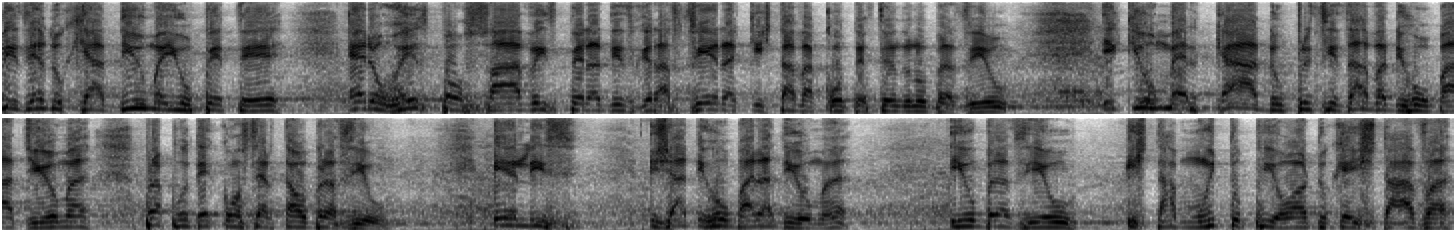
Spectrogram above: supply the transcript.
dizendo que a Dilma e o PT eram responsáveis pela desgraceira que estava acontecendo no Brasil e que o mercado precisava derrubar a Dilma para poder consertar o Brasil. Eles já derrubaram a Dilma e o Brasil está muito pior do que estava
